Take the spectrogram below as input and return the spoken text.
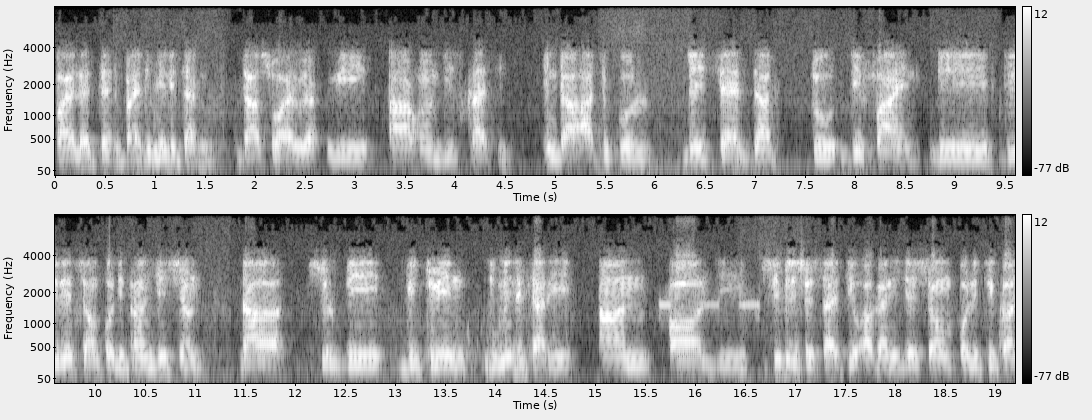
violated by the military. That's why we are on this crisis. In that article, they said that to define the duration for the transition, that should be between the military and all the civil society organization, political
